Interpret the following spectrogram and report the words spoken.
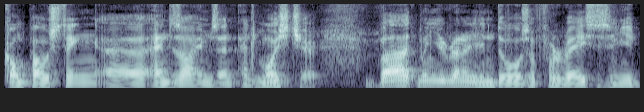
composting uh, enzymes, and, and moisture. But when you run it indoors or for races and you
